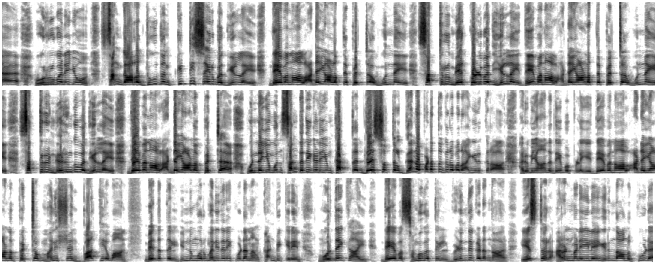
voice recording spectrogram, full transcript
ஒருவனையும் சங்கார தூதன் கிட்டி சேர்வதில்லை. தேவனால் அடையாளத்தை பெற்ற உன்னை சத்ரு மேற்கொள்வது இல்லை தேவனால் அடையாளத்தை பெற்ற உன்னை சத்ரு நெருங்குவது இல்லை தேவனால் அடையாளம் பெற்ற உன்னையும் உன் சந்ததிகளையும் கத்த தேசத்தில் கனப்படுத்துகிறவராக இருக்கிறார் அருமையான தேவ பிள்ளையை தேவனால் அடையாளம் பெற்ற மனுஷன் பாக்கியவான். வேதத்தில் இன்னும் ஒரு மனிதரை கூட நான் காண்பிக்கிறேன். முர்தைக்காய் தேவ சமூகத்தில் விழுந்து கிடந்தார். ஏஸ்தர் அரண்மனையிலே இருந்தாலும் கூட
